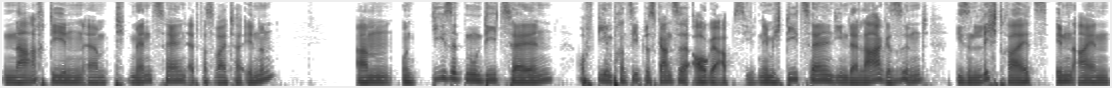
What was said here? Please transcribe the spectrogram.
nach den ähm, Pigmentzellen etwas weiter innen. Ähm, und die sind nun die Zellen, auf die im Prinzip das ganze Auge abzielt. Nämlich die Zellen, die in der Lage sind, diesen Lichtreiz in einen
